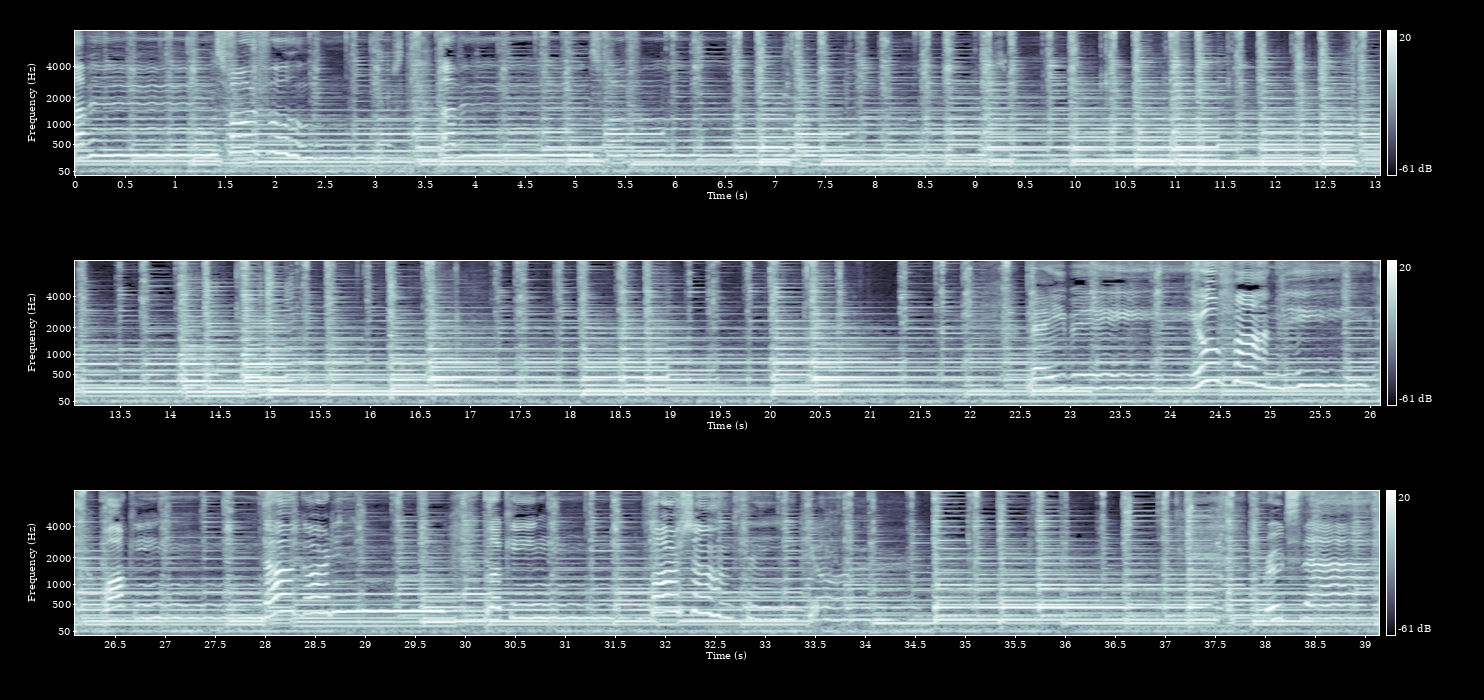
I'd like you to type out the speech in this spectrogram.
Lovin's for fools, lovin's for fools. Maybe you'll find me walking the garden looking for something pure. Roots that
